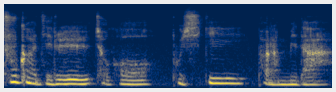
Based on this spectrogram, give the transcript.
두 가지를 적어 보시기 바랍니다.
